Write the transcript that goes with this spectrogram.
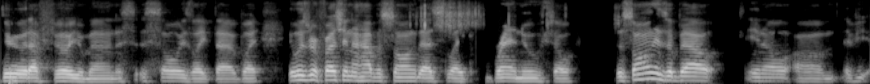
Dude, I feel you, man. It's it's always like that, but it was refreshing to have a song that's, like, brand new, so the song is about, you know, um, if you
